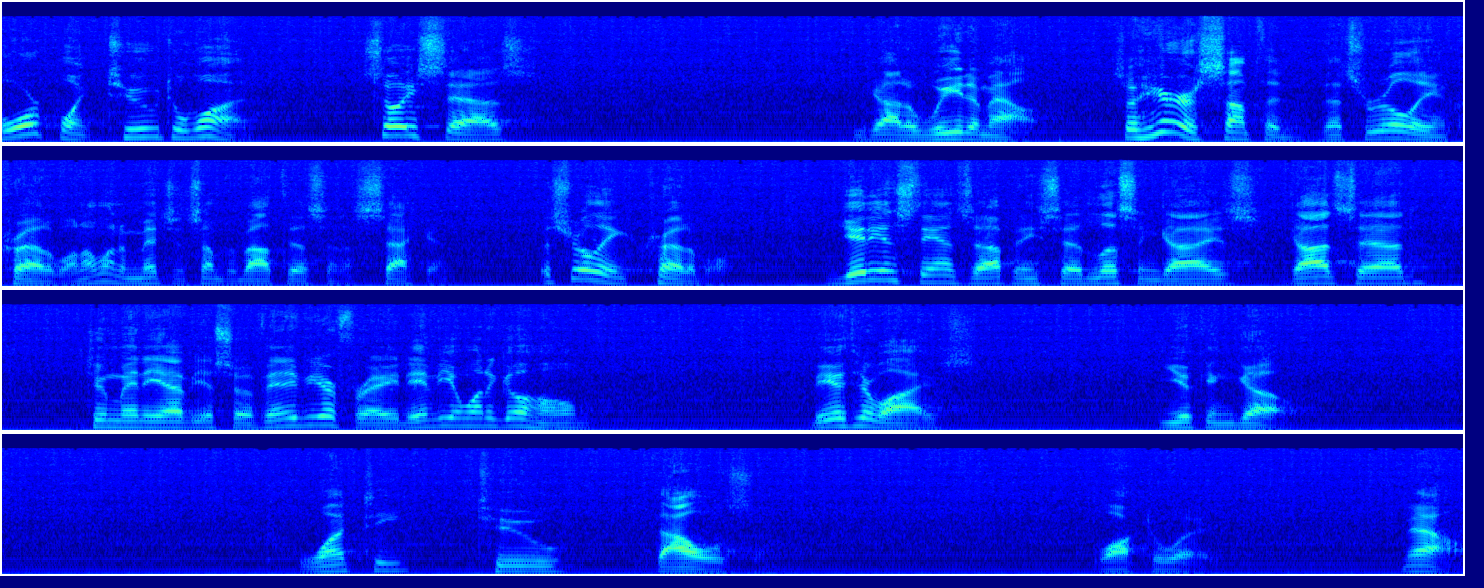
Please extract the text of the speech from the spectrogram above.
4.2 to 1. So he says, you got to weed them out. So here is something that's really incredible. And I want to mention something about this in a second. It's really incredible. Gideon stands up and he said, Listen, guys, God said, too many of you, so if any of you are afraid, any of you want to go home, be with your wives, you can go. 22,000 walked away. Now,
